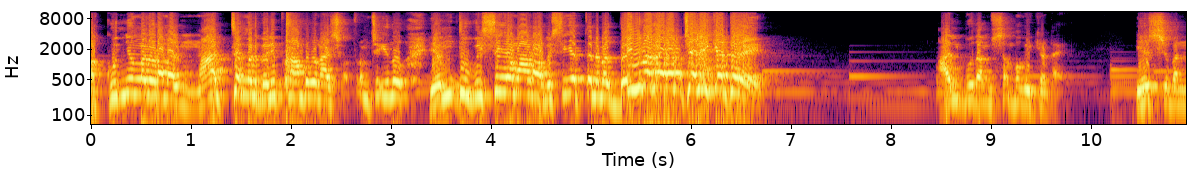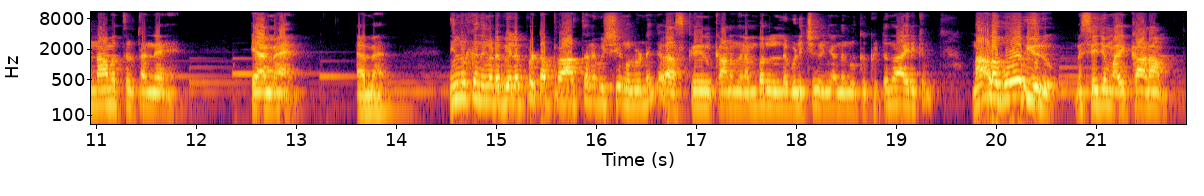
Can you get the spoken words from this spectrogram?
ആ കുഞ്ഞുങ്ങളുടെ മേൽ മാറ്റങ്ങൾ വെളിപ്പെടാൻ പോകുന്നതായി സ്വത്രം ചെയ്യുന്നു. എന്തു വിഷയമാണോ ആ വിഷയത്തിന്റെ മേൽ ദൈവകരം ചലിക്കട്ടെ. അത്ഭുതം സംഭവിക്കട്ടെ. യേശുവൻ നാമത്തിൽ തന്നെ. നിങ്ങൾക്ക് നിങ്ങളുടെ വിലപ്പെട്ട പ്രാർത്ഥന വിഷയങ്ങളുണ്ടെങ്കിൽ ആ സ്ക്രീനിൽ കാണുന്ന നമ്പറിൽ നിന്ന് വിളിച്ചു കഴിഞ്ഞാൽ നിങ്ങൾക്ക് കിട്ടുന്നതായിരിക്കും. നാളെ വേറെയൊരു മെസ്സേജുമായി കാണാം.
